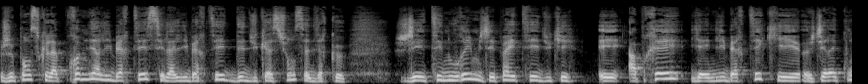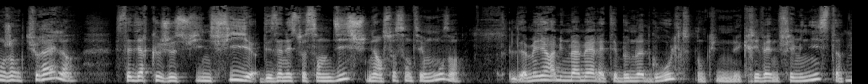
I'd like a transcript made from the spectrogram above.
Je pense que la première liberté, c'est la liberté d'éducation, c'est-à-dire que j'ai été nourrie, mais j'ai pas été éduquée. Et après, il y a une liberté qui est, je dirais, conjoncturelle. C'est-à-dire que je suis une fille des années 70, je suis née en 71. La meilleure amie de ma mère était Benoît de Groult, donc une écrivaine féministe. Mm.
